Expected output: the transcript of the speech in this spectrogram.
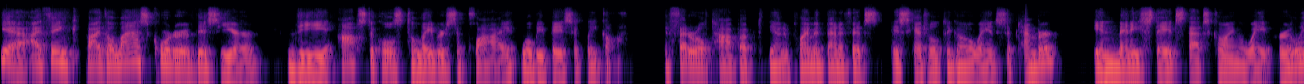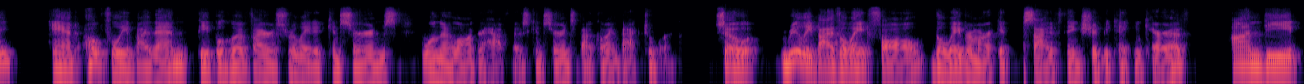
Yeah, I think by the last quarter of this year, the obstacles to labor supply will be basically gone. The federal top up to the unemployment benefits is scheduled to go away in September. In many states, that's going away early. And hopefully by then, people who have virus related concerns will no longer have those concerns about going back to work. So really by the late fall, the labor market side of things should be taken care of. On the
